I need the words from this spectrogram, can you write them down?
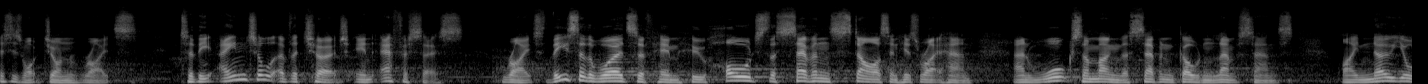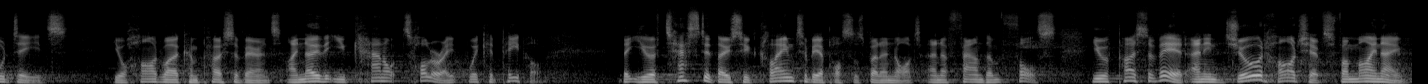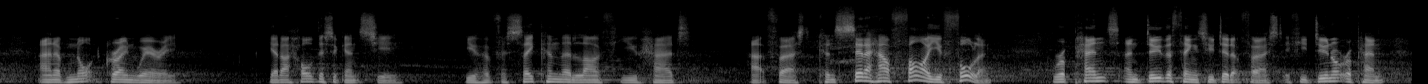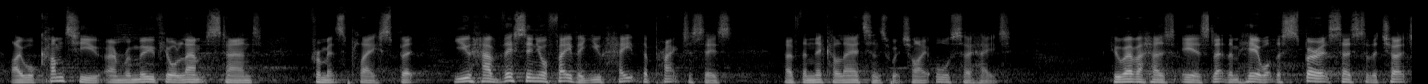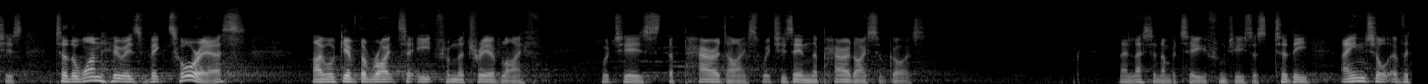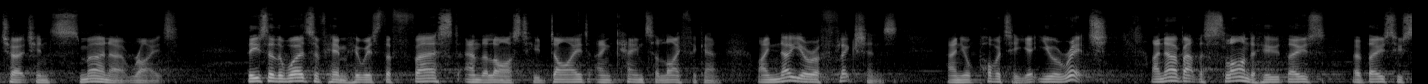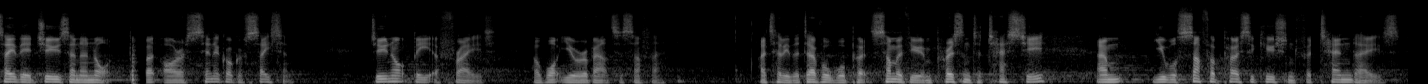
This is what John writes To the angel of the church in Ephesus, write These are the words of him who holds the seven stars in his right hand and walks among the seven golden lampstands. I know your deeds, your hard work and perseverance. I know that you cannot tolerate wicked people, that you have tested those who claim to be apostles but are not, and have found them false. You have persevered and endured hardships for my name, and have not grown weary. Yet I hold this against you. You have forsaken the love you had at first. Consider how far you've fallen. Repent and do the things you did at first. If you do not repent, I will come to you and remove your lampstand from its place. But you have this in your favor you hate the practices of the Nicolaitans, which I also hate. Whoever has ears, let them hear what the Spirit says to the churches. To the one who is victorious, I will give the right to eat from the tree of life, which is the paradise, which is in the paradise of God. Then, lesson number two from Jesus. To the angel of the church in Smyrna, write These are the words of him who is the first and the last, who died and came to life again. I know your afflictions and your poverty, yet you are rich. I know about the slander who those, of those who say they're Jews and are not, but are a synagogue of Satan. Do not be afraid of what you are about to suffer. I tell you, the devil will put some of you in prison to test you, and you will suffer persecution for 10 days.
